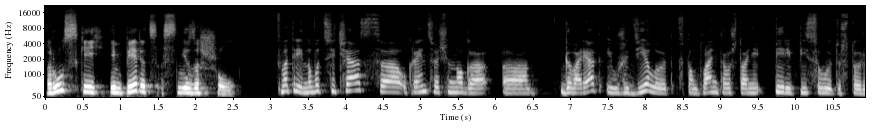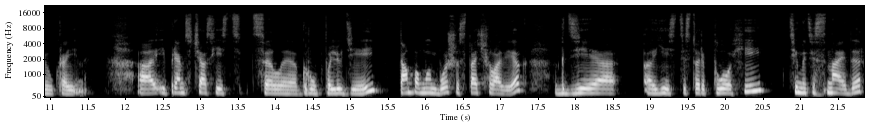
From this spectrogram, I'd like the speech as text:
Русский імперець снизошел. Смотри, ну вот сейчас э, украинцы очень много э, говорят и уже делают в том плане того, что они переписывают историю Украины. А, и прямо сейчас есть целая группа людей, там, по-моему, больше ста человек, где э, есть историк Плохий, Тимоти Снайдер,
